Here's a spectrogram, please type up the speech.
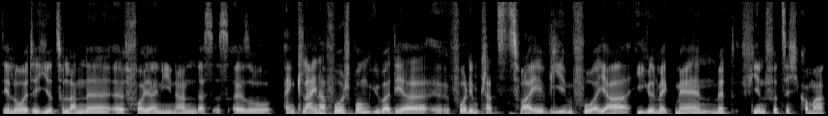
der Leute hierzulande äh, feuern ihn an. Das ist also ein kleiner Vorsprung über der äh, vor dem Platz zwei, wie im Vorjahr Eagle McMahon mit 44,8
